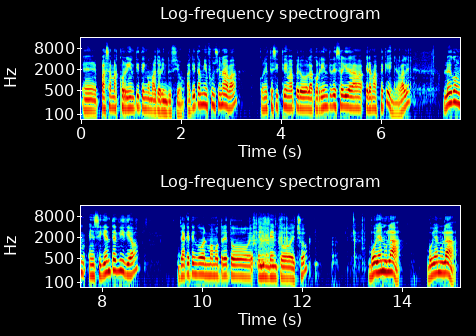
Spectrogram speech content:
eh, pasa más corriente y tengo mayor inducción. Aquí también funcionaba con este sistema, pero la corriente de salida era, más pequeña, ¿vale? Luego, en siguientes vídeos, ya que tengo el mamotreto, el invento hecho, voy a anular, voy a anular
